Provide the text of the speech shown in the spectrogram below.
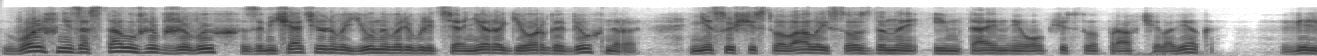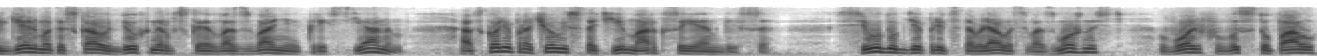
Вольф не застал уже в живых замечательного юного революционера Георга Бюхнера, не существовало и созданное им тайное общество прав человека. Вильгельм отыскал бюхнеровское воззвание крестьянам, а вскоре прочел и статьи Маркса и Энгельса. Всюду, где представлялась возможность, Вольф выступал,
